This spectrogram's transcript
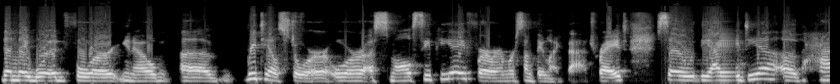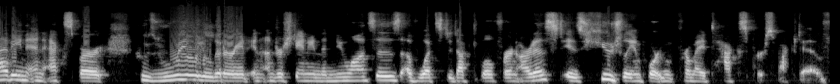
than they would for, you know, a retail store or a small CPA firm or something like that, right? So the idea of having an expert who's really literate in understanding the nuances of what's deductible for an artist is hugely important from a tax perspective.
